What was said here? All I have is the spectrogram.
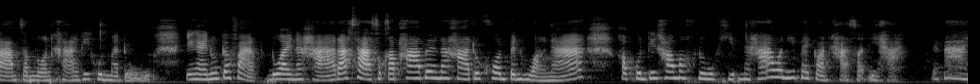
ตามจำนวนครั้งที่คุณมาดู ยังไงนุ่นก็ฝากด้วยนะคะ รักษาสุขภาพด้วยนะคะ ทุกคนเป็นห่วงนะ ขอบคุณที่เข้ามาดูคลิปนะคะ วันนี้ไปก่อนค่ะ สวัสดีค่ะ บ๊ายบาย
